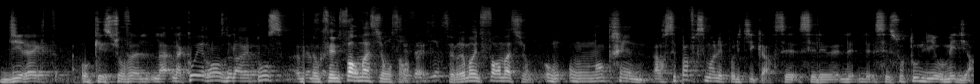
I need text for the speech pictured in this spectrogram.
direct aux questions, enfin, la, la cohérence de la réponse. Donc, c'est une formation, ça, en fait. C'est vraiment une formation. on, on entraîne. Alors, c'est pas forcément les politicards, c'est c'est surtout lié aux médias.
